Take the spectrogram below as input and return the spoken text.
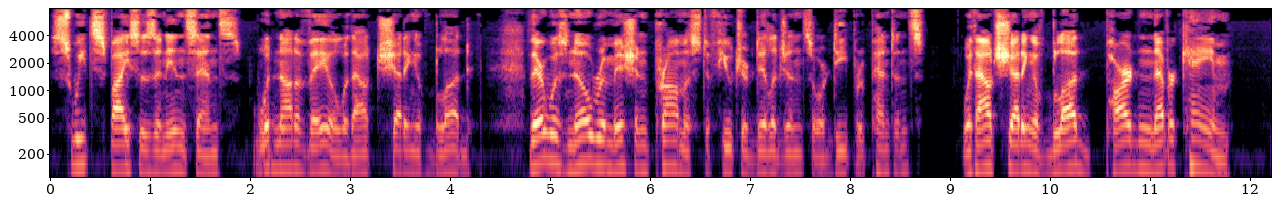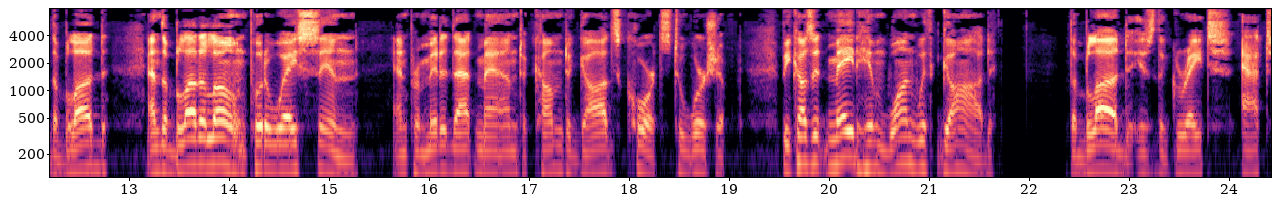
sweet spices and incense, would not avail without shedding of blood. There was no remission promised to future diligence or deep repentance. Without shedding of blood pardon never came. The blood, and the blood alone, put away sin, and permitted that man to come to God's courts to worship because it made him one with God. The blood is the great at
